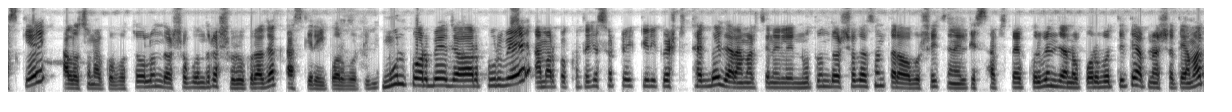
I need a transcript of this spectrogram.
আজকে আলোচনা করব। চলুন দর্শক বন্ধুরা, শুরু করা যাক আজকের এই পর্বটি। মূল পর্বে যাওয়ার পূর্বে আমার পক্ষ থেকে ছোট্ট একটি রিকোয়েস্ট থাকবে। যারা আমার চ্যানেলের নতুন দর্শক আছেন, তারা অবশ্যই চ্যানেলটি সাবস্ক্রাইব করবেন যেন পরবর্তীতে আপনার সাথে আমার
